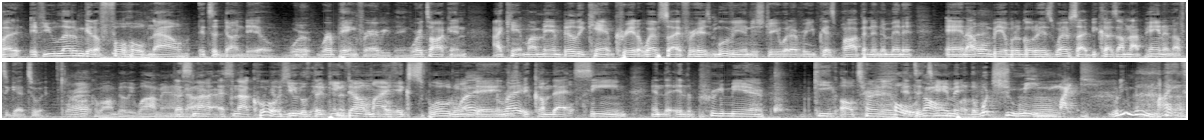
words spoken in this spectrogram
But if you let them get a foothold now, it's a done deal. We're we're paying for everything. We're talking. I can't. My man Billy can't create a website for his movie industry, whatever he gets popping in a minute, and I won't be able to go to his website because I'm not paying enough to get to it. Oh, come on, Billy. Why, man? I That's not. That's not cool. You, those the geek down films. might explode one Right, day and right. just become that scene in the in the premier geek alternative Hold entertainment. on, brother. What you mean, uh, might? what do you mean, might?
